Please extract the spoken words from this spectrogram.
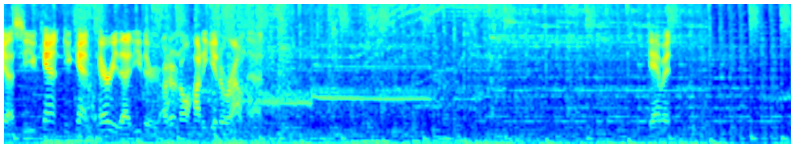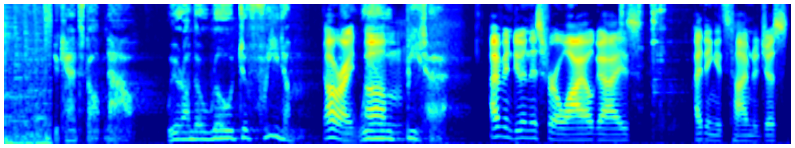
Yeah, see you can't you can't parry that either. I don't know how to get around that. Damn it. You can't stop now. We're on the road to freedom. Alright, We'll um beat her. I've been doing this for a while, guys. I think it's time to just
